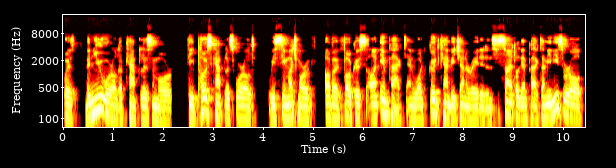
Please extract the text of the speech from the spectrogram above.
with the new world of capitalism or the post-capitalist world, we see much more of, of a focus on impact and what good can be generated and societal impact. I mean, these were all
